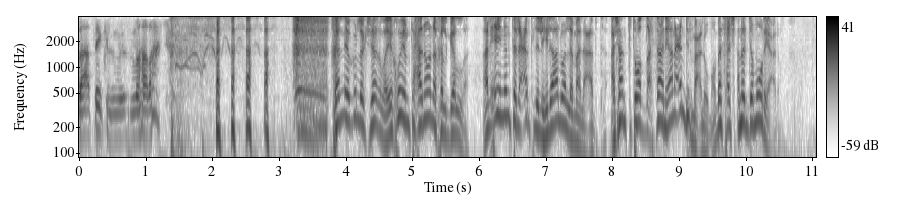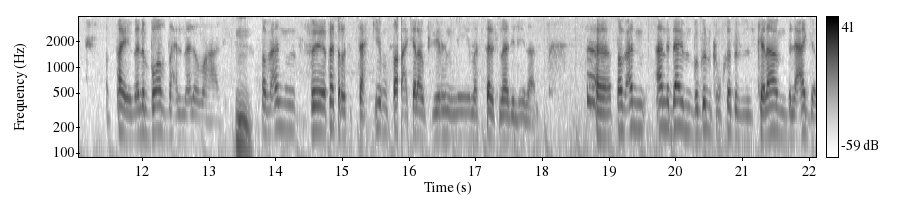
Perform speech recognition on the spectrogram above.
بعطيك المهارات. خلني أقول لك شغلة. يا أخوي امتحنونا خلق الله. الحين أنت لعبت للهلال ولا ما لعبت؟ عشان تتوضح ثاني أنا عندي المعلومة بس عشان الجمهور يعرف. طيب أنا بوضح المعلومة هذه. امم طبعا في فترة التحكيم طلع كلام كثير إني مثلت نادي الهلال. آه، طبعا أنا دائما بقول لكم خذوا الكلام بالعقل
